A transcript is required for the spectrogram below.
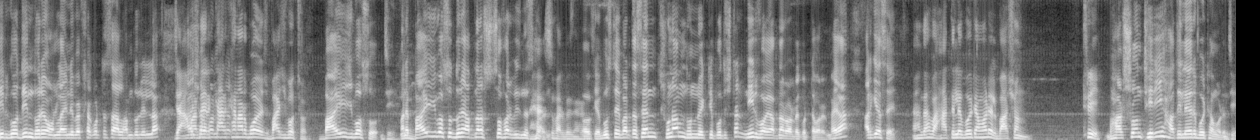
দীর্ঘদিন ধরে অনলাইনে ব্যবসা করতেছে আলহামদুলিল্লাহ। যে আমাদের কারখানার বয়স বাইশ বছর। বাইশ বছর। মানে বাইশ বছর ধরে আপনারা সোফার বিজনেস হ্যাঁ করেন। সুপার বিজনেস ওকে বুঝতেই পারতেছেন সুনাম ধন্য একটি প্রতিষ্ঠান নির্ভয়ে আপনারা অর্ডার করতে পারেন। ভাইয়া আর কি আছে? হাতিলে বইটা মডেল বাসন। থ্রি। ভার্সন থ্রি হাতিলের বৈঠা মডেল। জি।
